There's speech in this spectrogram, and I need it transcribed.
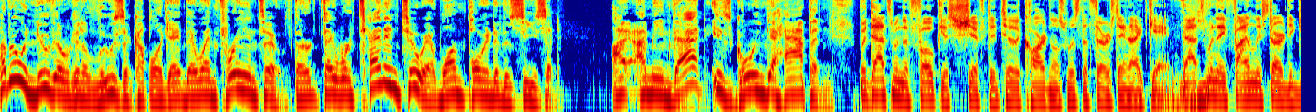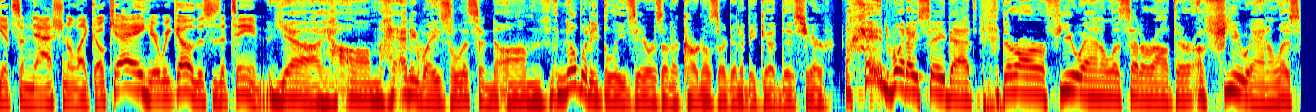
Everyone knew they were going to lose a couple of games. They went 3 and 2. They're, they were 10 and 2 at one point of the season. I, I mean, that is going to happen. But that's when the focus shifted to the Cardinals was the Thursday night game. That's when they finally started to get some national, like, okay, here we go. This is a team. Yeah. Um, anyways, listen, um, nobody believes the Arizona Cardinals are going to be good this year. and when I say that, there are a few analysts that are out there, a few analysts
